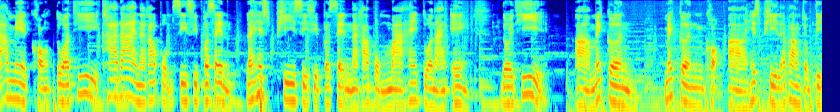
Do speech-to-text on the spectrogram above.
ดาเมจของตัวที่ฆ่าได้นะครับผม 40%และ HP 40%นะครับผมมาให้ตัวนางเอง โดยที่ไม่เกินไม่เกินของอ่า HP และพลังโจมตี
